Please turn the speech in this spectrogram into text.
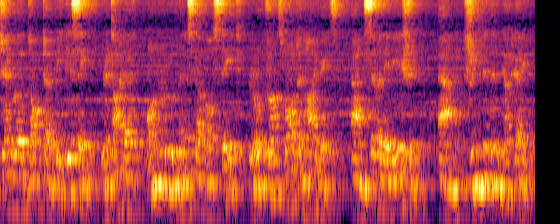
General Dr. V.K. Singh, retired Honorable Minister of State, Road Transport and Highways and Civil Aviation, and Shri Nitin Gadkari,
